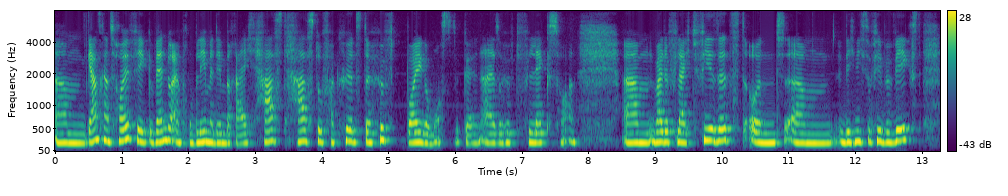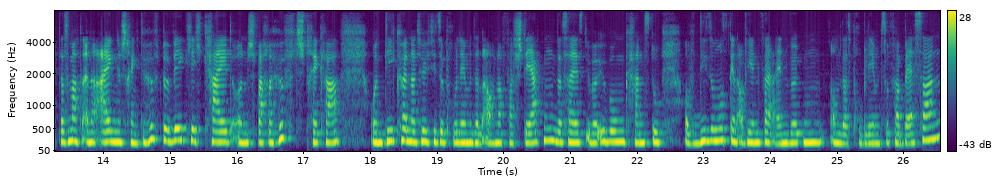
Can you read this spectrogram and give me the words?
Ähm, ganz, ganz häufig, wenn du ein Problem in dem Bereich hast, hast du verkürzte Hüftbeugemuskeln, also Hüftflexhorn ähm, weil du vielleicht viel sitzt und ähm, dich nicht so viel bewegst. Das macht eine eingeschränkte Hüftbeweglichkeit und schwache Hüftstrecker und die können natürlich diese Probleme dann auch noch verstärken. Das heißt, über Übungen kannst du auf diese Muskeln auf jeden Fall einwirken, um das Problem zu verbessern.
